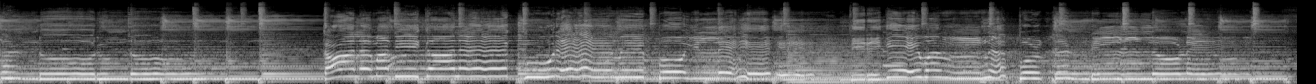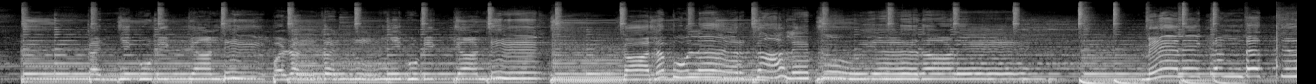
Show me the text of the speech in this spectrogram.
കണ്ടോരുണ്ടോ? കാലമതി കാലേ കൂരേന്ന് പോയില്ലേ? തിരികെ വന്നപ്പോൾ കണ്ടില്ലോളെ? കഞ്ഞി കുടിക്കാണ്ട് പഴം കഞ്ഞി കുടിക്കാണ്ട് കാലം പുലർക്കാലെ പോയതാണ്. മേലെ കണ്ടത്തിൽ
